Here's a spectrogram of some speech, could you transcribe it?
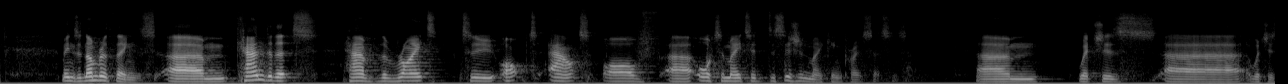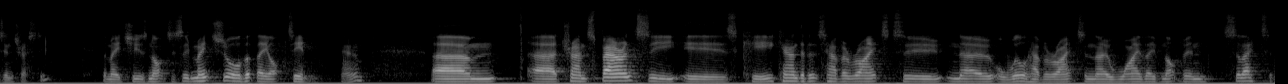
It means a number of things. Um, candidates have the right to opt out of uh, automated decision making processes, um, which, is, uh, which is interesting. They may choose not to, so make sure that they opt in. Yeah? Um, uh, transparency is key. Candidates have a right to know, or will have a right to know, why they've not been selected.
